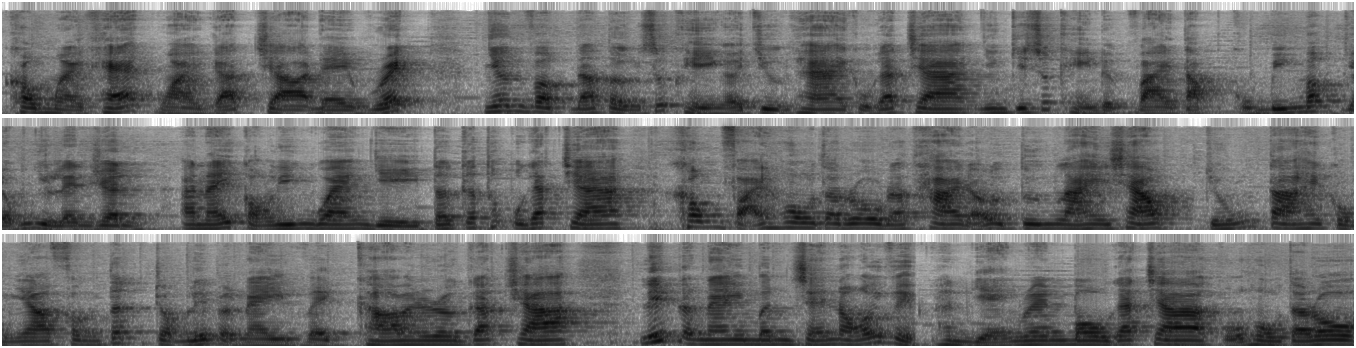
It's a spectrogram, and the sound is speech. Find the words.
Không ai khác ngoài Gacha Direct Nhân vật đã từng xuất hiện ở chương 2 của Gacha nhưng chỉ xuất hiện được vài tập cũng biến mất giống như Legend. Anh ấy còn liên quan gì tới kết thúc của Gacha? Không phải Hotaro đã thay đổi được tương lai hay sao? Chúng ta hãy cùng nhau phân tích trong clip lần này về Kamen Gacha. Clip lần này mình sẽ nói về hình dạng Rainbow Gacha của Hotaro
